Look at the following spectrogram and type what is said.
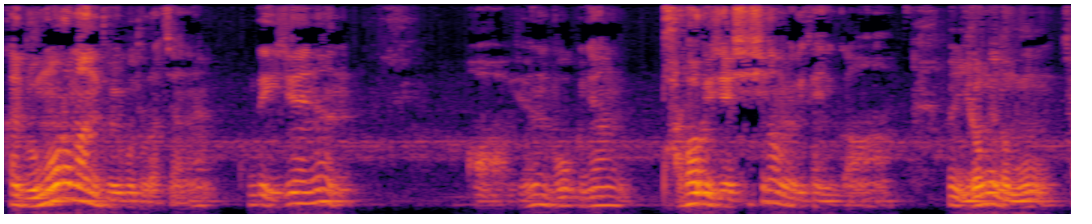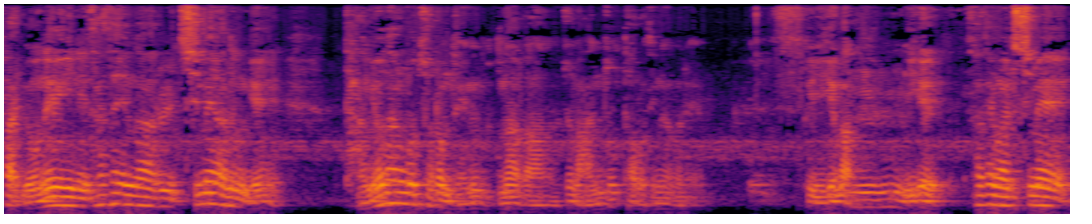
그냥 루머로만 돌고 돌았잖아요. 근데 이제는 아 이제는 뭐 그냥 바로바로 이제 시시감각이 되니까 이런 게 너무 사- 연예인의 사생활을 침해하는 게 당연한 것처럼 되는 문화가 좀 안 좋다고 생각을 해요. 그 이게 막 음, 이게 사생활 침해이냐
